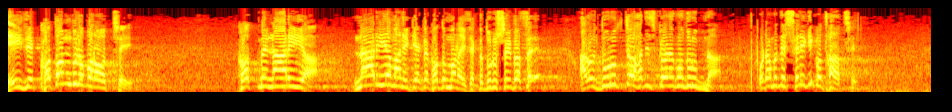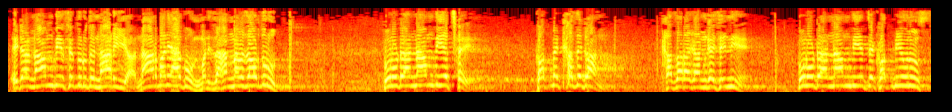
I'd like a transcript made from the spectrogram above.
এই যে খতমগুলো পড়া হচ্ছে, খতমে নারিয়া। নারিয়া মানে কি? একটা খতম বানাইছে, একটা দুরুদ শরীফ আছে, আর ওই দুরুদটাও হাদিস করে না কোনো দুরুদ না। ওটার মধ্যে সেরেকি কথা আছে। এটার নাম দিয়েছে দুরুদে নারিয়া। নার মানে আগুন মানে জাহান নামে যাওয়ার দুরুদ। কোনটার নাম দিয়েছে খতমে খাজে গান। খাজারা গান গাইছে নিয়ে। কোনটার নাম দিয়েছে খতমি ইউনুস।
